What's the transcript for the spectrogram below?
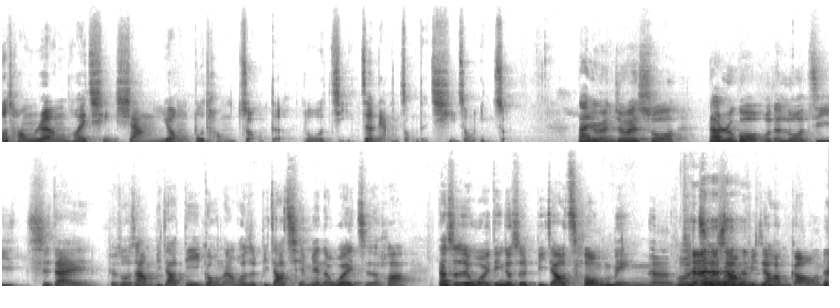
不同人会倾向用不同种的逻辑，这两种的其中一种。那有人就会说，那如果我的逻辑是在，比如说像比较低功能或是比较前面的位置的话，那是不是我一定就是比较聪明呢，或者智商比较高呢？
